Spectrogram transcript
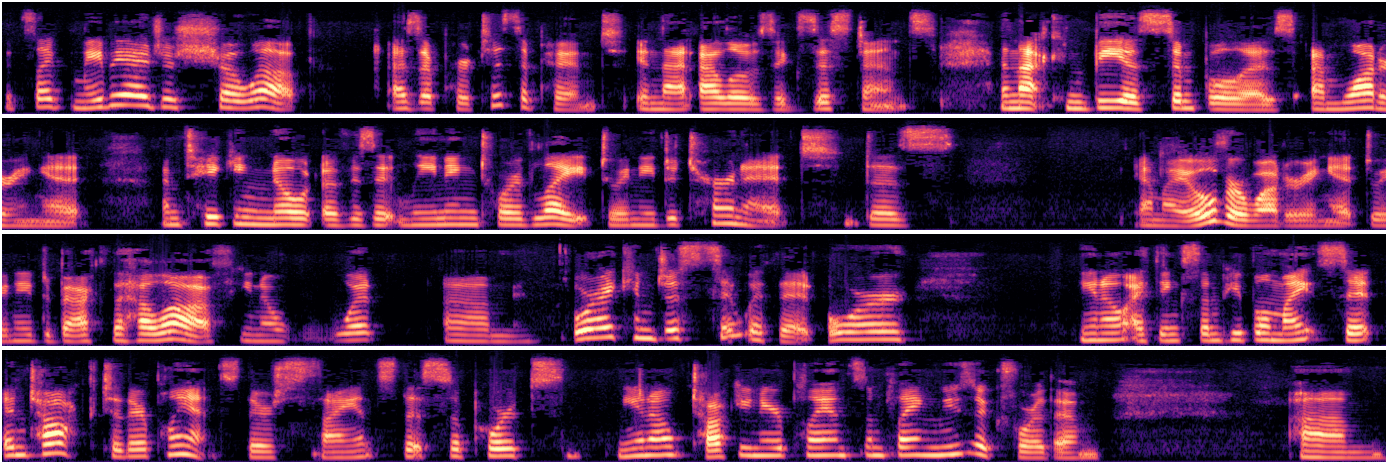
It's like maybe I just show up as a participant in that aloe's existence. And that can be as simple as I'm watering it. I'm taking note of is it leaning toward light? Do I need to turn it? Does am I overwatering it? Do I need to back the hell off? You know, what um or I can just sit with it or you know, I think some people might sit and talk to their plants. There's science that supports, you know, talking to your plants and playing music for them. Um,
